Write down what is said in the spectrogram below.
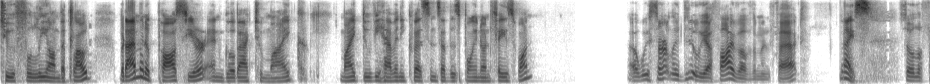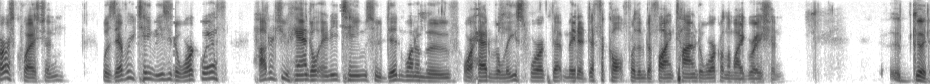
to fully on the cloud. But I'm going to pause here and go back to Mike Mike, do we have any questions at this point on phase one? Uh, we certainly do. We have five of them, in fact. Nice. So the first question, was every team easy to work with? How did you handle any teams who didn't want to move or had release work that made it difficult for them to find time to work on the migration? Uh, good.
